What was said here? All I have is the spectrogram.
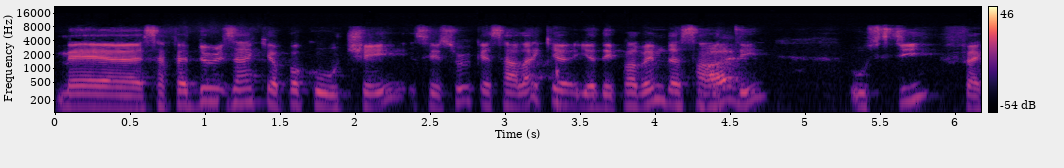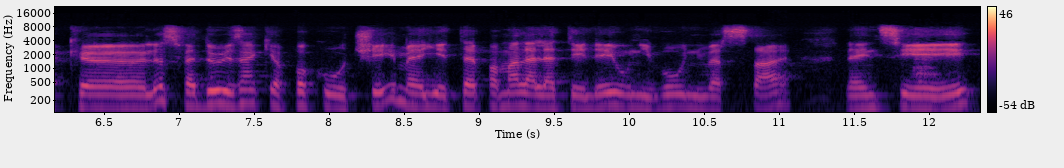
mais ça fait deux ans qu'il n'a pas coaché. C'est sûr que ça a l'air qu'il y, a des problèmes de santé. aussi. Fait que là, ça fait deux ans qu'il n'a pas coaché, mais il était pas mal à la télé au niveau universitaire la NCAA.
